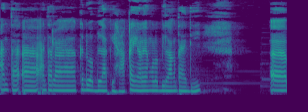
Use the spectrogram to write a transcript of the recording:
antara antara kedua belah pihak kayak yang lo bilang tadi. Eh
